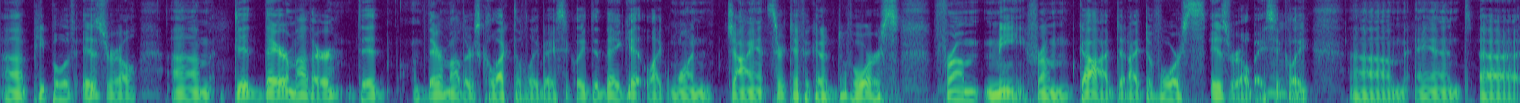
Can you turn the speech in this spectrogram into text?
uh, people of Israel um, did their mother, did their mothers collectively basically did they get like one giant certificate of divorce from me from god did i divorce israel basically mm-hmm. um, and uh,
